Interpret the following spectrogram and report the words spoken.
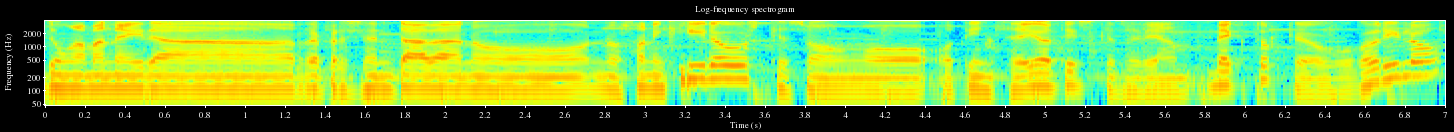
dunha maneira representada no, no Sonic Heroes, que son o, o Tinche e Otix, que serían Vector, que é o cocodrilo,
